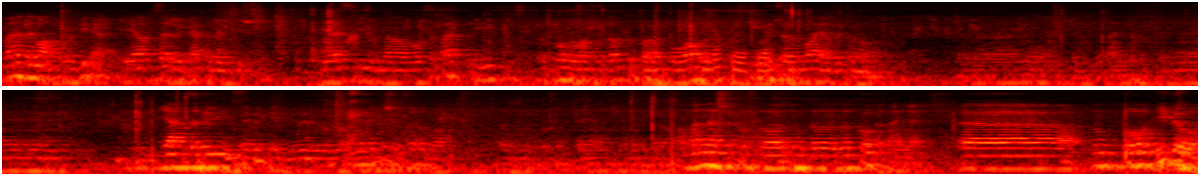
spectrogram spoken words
у мене немає автомобіля, і я все життя пішки. Я сів на велосипед і такого вашу датку порахував, скільки це два я зекономив. Е, ну. Е, Я взагалі не викид що це робив. В мене ще просто ну, до- додаткове питання. Е, ну, по відео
